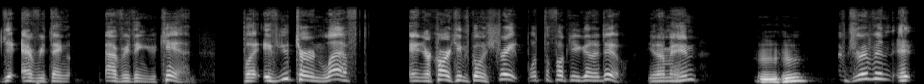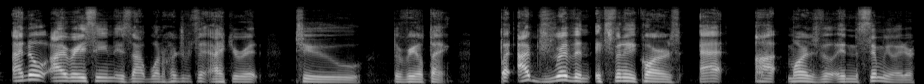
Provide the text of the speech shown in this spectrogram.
get everything everything you can. But if you turn left and your car keeps going straight, what the fuck are you gonna do? You know what I mean? Mm-hmm. I've driven. It, I know iRacing is not 100% accurate to the real thing, but I've driven Xfinity cars at uh, Martinsville in the simulator.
